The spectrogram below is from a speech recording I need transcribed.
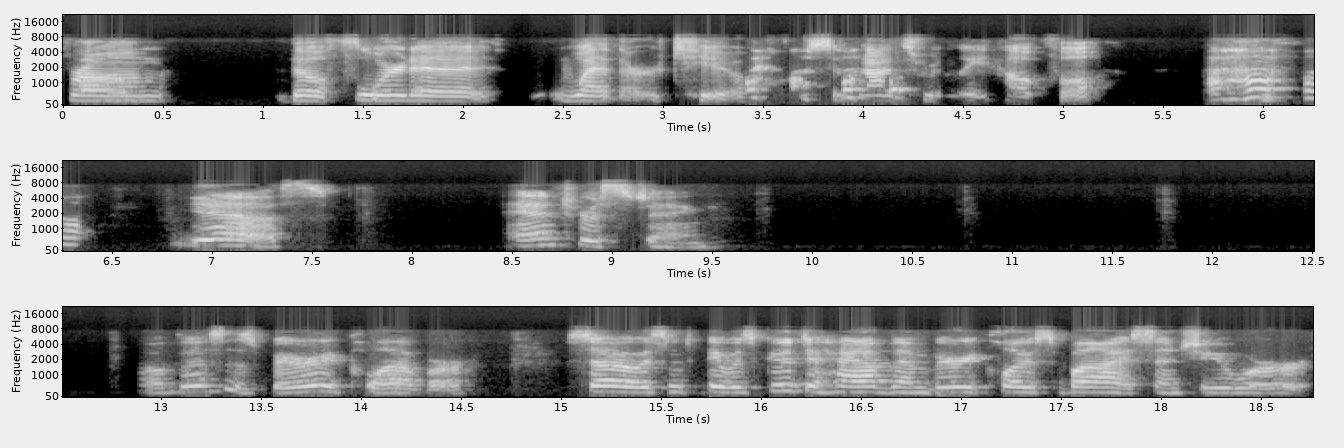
from the Florida weather too. So that's really helpful. yes. Interesting. Well, this is very clever. So it was good to have them very close by since you were,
